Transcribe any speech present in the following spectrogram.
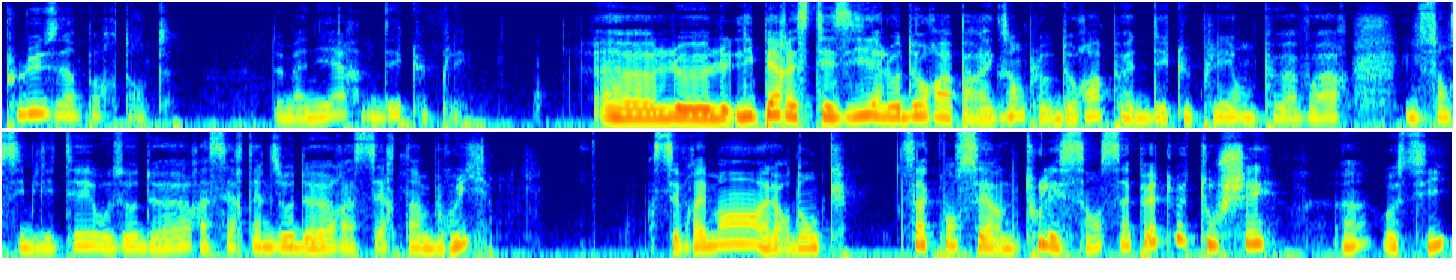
plus importante, de manière décuplée. Euh, l'hyperesthésie à l'odorat, par exemple, l'odorat peut être décuplé, on peut avoir une sensibilité aux odeurs, à certaines odeurs, à certains bruits. C'est vraiment, alors donc, ça concerne tous les sens, ça peut être le toucher hein, aussi,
